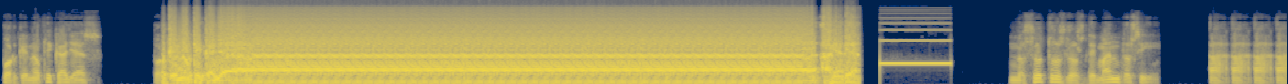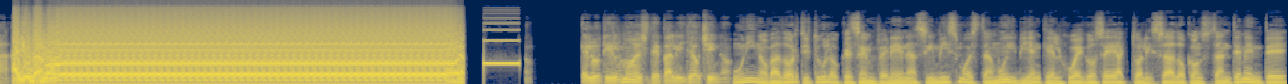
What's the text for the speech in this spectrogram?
¿Por qué no te callas? ¿Por qué no te callas? Nosotros los demandos sí. Ah, ah, ah, ah. Ayudamos. El Utilmo es de palillo chino. Un innovador título que se envenena a sí mismo está muy bien que el juego sea actualizado constantemente,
